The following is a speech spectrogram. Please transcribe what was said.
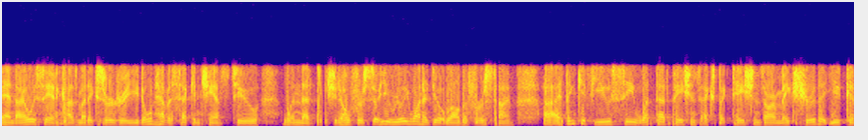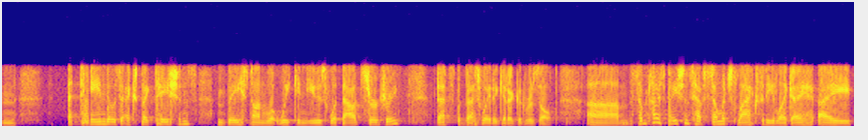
And I always say in cosmetic surgery, you don't have a second chance to win that patient over. So you really want to do it well the first time. Uh, I think if you see what that patient's expectations are, make sure that you can attain those expectations based on what we can use without surgery, that's the best way to get a good result. Um, sometimes patients have so much laxity, like I, I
